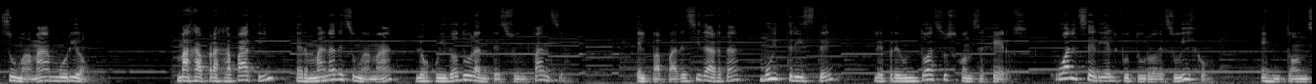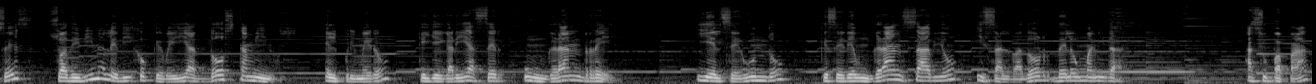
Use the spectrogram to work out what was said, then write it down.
su mamá murió. Mahaprajapati, hermana de su mamá, lo cuidó durante su infancia. El papá de Siddhartha, muy triste, le preguntó a sus consejeros cuál sería el futuro de su hijo. Entonces, su adivina le dijo que veía dos caminos. El primero, que llegaría a ser un gran rey. Y el segundo, que sería un gran sabio y salvador de la humanidad. A su papá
